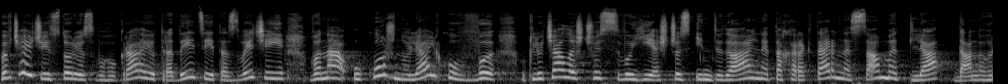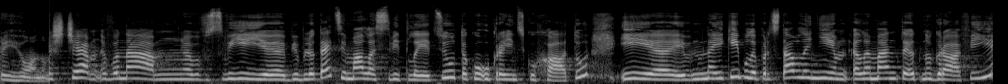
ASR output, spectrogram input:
Вивчаючи історію свого краю, традиції та звичаї, вона у кожну ляльку включала щось своє, щось індивідуальне та характерне саме для даного регіону. Ще вона в своїй бібліотеці мала світлицю, таку українську хату, і е, на якій були представлені елементи етнографії,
